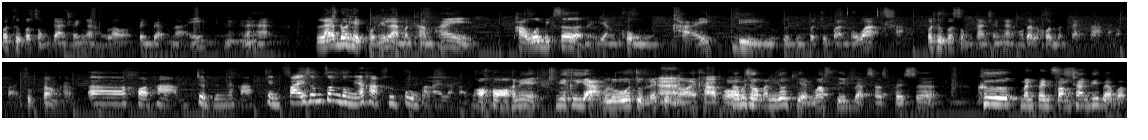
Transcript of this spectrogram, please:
วัตถุประสงค์การใช้งานของเราอะเป็นแบบไหนอือฮึ นะฮะและด้วยเหตุผลนี้แหละมันทำให้ power mixer เนี่ยยังคงขายดีอยู่จนถึงปัจจุบันเพราะว่าวัตถุประสงค์การใช้งานของแต่ละคนมันแตกต่างกันออกไป ถูกต้องครับเอ่อขอถามจุดหนึ่งนะคะ เห็นไฟส้มๆ ตรงเนี้ยค่ะ คือปุ่มอะไรเหรอคะอ๋อ นี่นี่คืออยากรู้จุดเล็กจุดน้อยอะครับผมท่านผู้ชมอันนี้ก็เขียนว่า feedback suppressor คือมันเป็นฟังก์ชันที่แบบว่า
